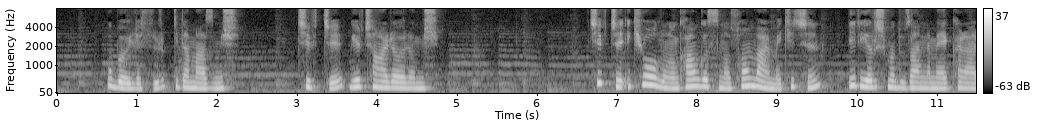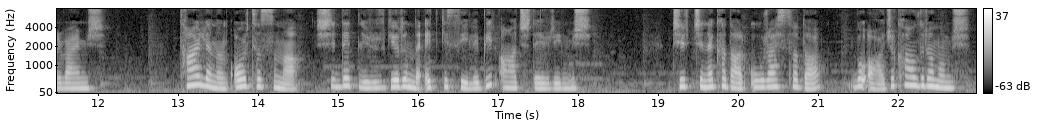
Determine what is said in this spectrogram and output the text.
Bu böyle sürüp gidemezmiş çiftçi bir çare aramış. Çiftçi iki oğlunun kavgasına son vermek için bir yarışma düzenlemeye karar vermiş. Tarlanın ortasına şiddetli rüzgarın da etkisiyle bir ağaç devrilmiş. Çiftçi ne kadar uğraşsa da bu ağacı kaldıramamış.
